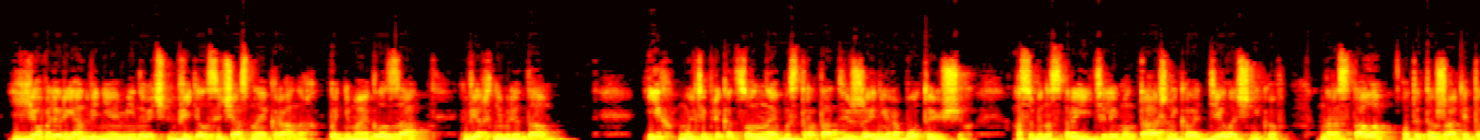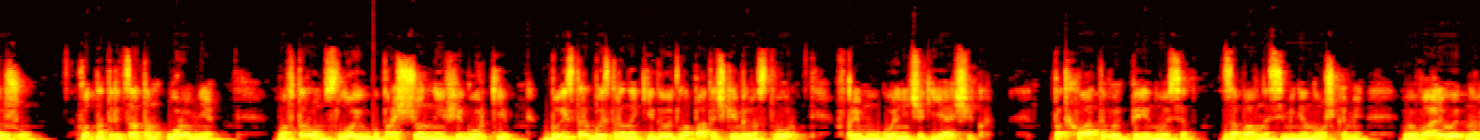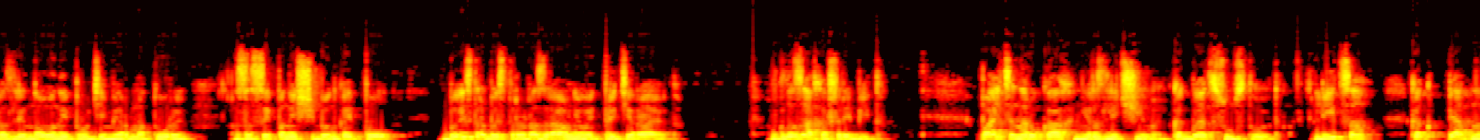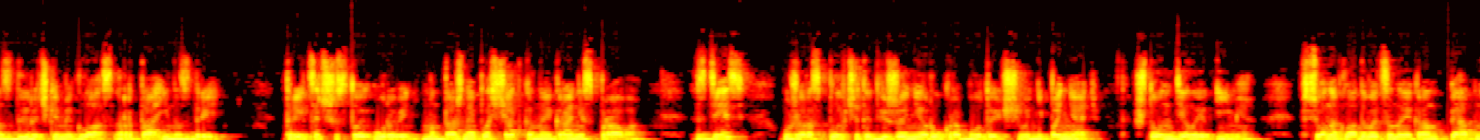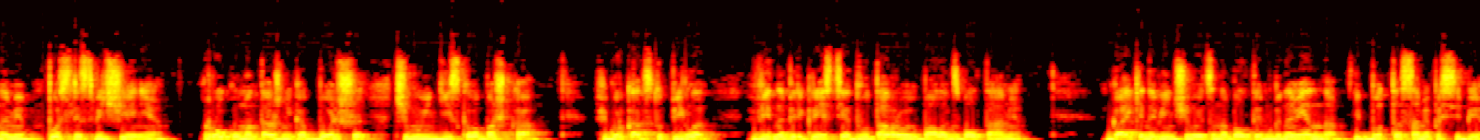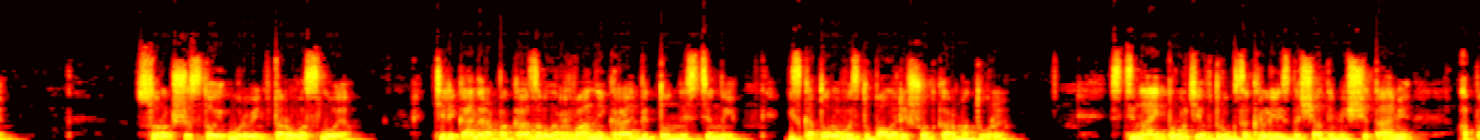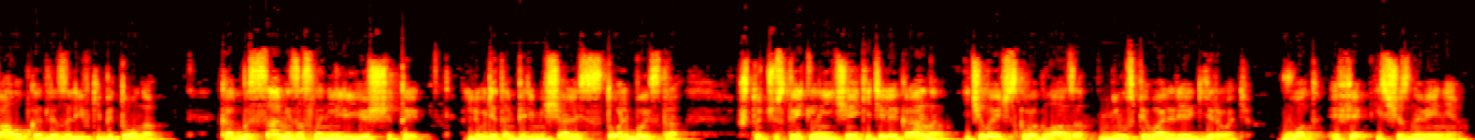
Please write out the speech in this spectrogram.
Ее Валерьян Вениаминович видел сейчас на экранах, поднимая глаза к верхним рядам. Их мультипликационная быстрота движений работающих, особенно строителей, монтажников, отделочников, нарастала от этажа к этажу. Вот на 30 уровне во втором слое упрощенные фигурки быстро-быстро накидывают лопаточками раствор в прямоугольничек ящик. Подхватывают, переносят, забавно семеня ножками, вываливают на разлинованный прутьями арматуры, засыпанный щебенкой пол, быстро-быстро разравнивают, притирают. В глазах аж рябит. Пальцы на руках неразличимы, как бы отсутствуют. Лица, как пятна с дырочками глаз, рта и ноздрей. 36 уровень, монтажная площадка на экране справа. Здесь уже расплывчатые движения рук работающего, не понять, что он делает ими? Все накладывается на экран пятнами после свечения. Рук у монтажника больше, чем у индийского башка. Фигурка отступила, видно перекрестие двутавровых балок с болтами. Гайки навинчиваются на болты мгновенно и будто сами по себе. 46 уровень второго слоя. Телекамера показывала рваный край бетонной стены, из которого выступала решетка арматуры. Стена и прутья вдруг закрылись дощатыми щитами, а палубкой для заливки бетона. Как бы сами заслонили ее щиты. Люди там перемещались столь быстро, что чувствительные ячейки телеэкрана и человеческого глаза не успевали реагировать. Вот эффект исчезновения.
